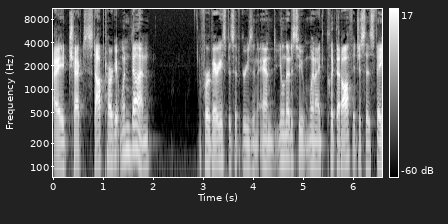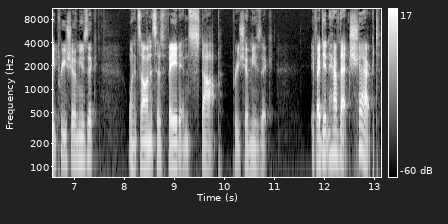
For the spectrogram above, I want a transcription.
I checked stop target when done for a very specific reason. And you'll notice too, when I click that off, it just says fade pre show music. When it's on, it says fade and stop pre show music. If I didn't have that checked,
